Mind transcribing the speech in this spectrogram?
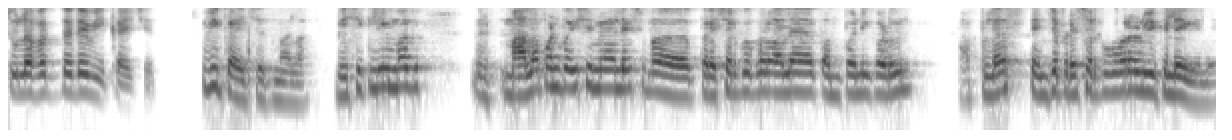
तुला फक्त ते विकायचे विकायचेत मला. बेसिकली मग मला पण पैसे मिळाले प्रेशर कुकरवाल्या कंपनीकडून प्लस त्यांचे प्रेशर कुकर विकले गेले.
